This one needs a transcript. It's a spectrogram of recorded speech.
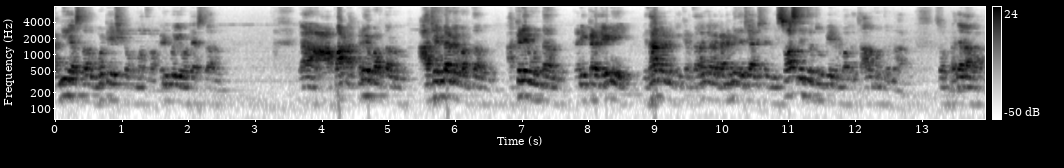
అన్ని చేస్తారు. ఓటేసేటప్పుడు మాత్రం అక్కడికి పోయి ఓటేస్తారు. ఆ ఆ పాట అక్కడే పడతాడు. ఆ జెండానే పడతారు. అక్కడే ఉంటారు. కానీ ఇక్కడ లేని విధానానికి ఇక్కడ తెలంగాణ గడ్డ మీద చేయాల్సిన విశ్వాసనీయత చూపించిన వాళ్ళు చాలా మంది ఉన్నారు. సో ప్రజలారా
